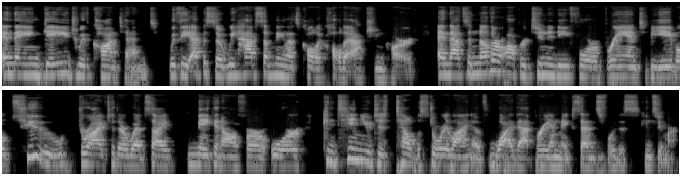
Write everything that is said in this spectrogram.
and they engage with content with the episode, we have something that's called a call to action card. And that's another opportunity for a brand to be able to drive to their website, make an offer, or continue to tell the storyline of why that brand makes sense for this consumer.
